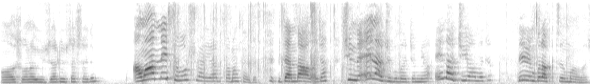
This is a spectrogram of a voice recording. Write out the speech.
Aa sonra yüzler yüzler saydım. Aman neyse boş ver ya zaman kaybı. Bir tane daha alacağım. Şimdi en acı bulacağım ya. En acıyı alacağım. Demin bıraktığımı alacağım.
